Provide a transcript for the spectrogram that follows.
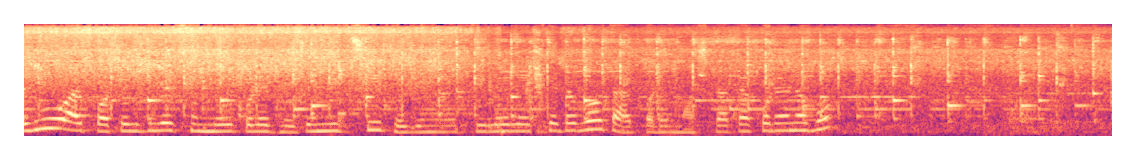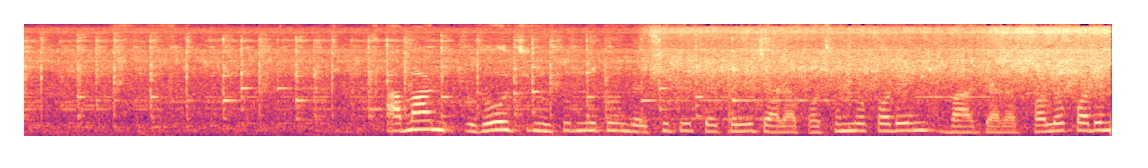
আলু আর পটলগুলো সুন্দর করে ভেজে নিচ্ছি। ভেজে নিয়ে তুলে রেখে দেবো, তারপরে মশলাটা করে নেব। আমার রোজ নতুন নতুন রেসিপি পেতে যারা পছন্দ করেন বা যারা ফলো করেন,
